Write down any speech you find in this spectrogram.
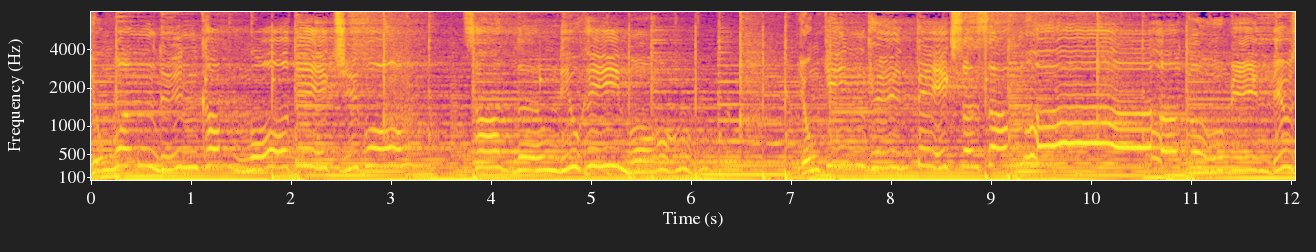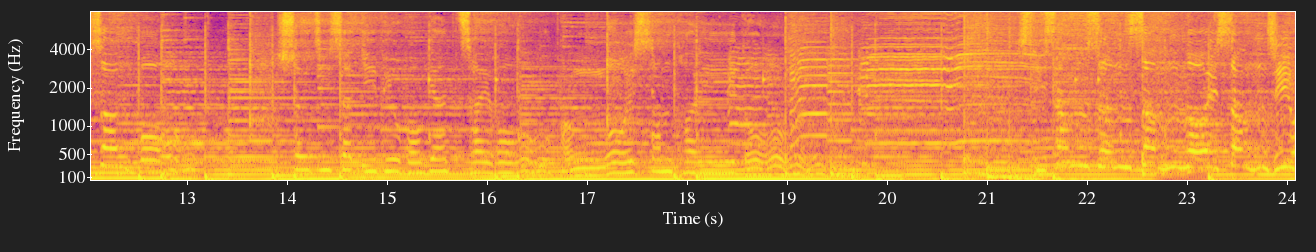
用温暖给我的曙光。擦亮了希望，用坚决的信心告别了失望。虽知失意漂泊，一切可凭爱心替代。是深信深爱心似海，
